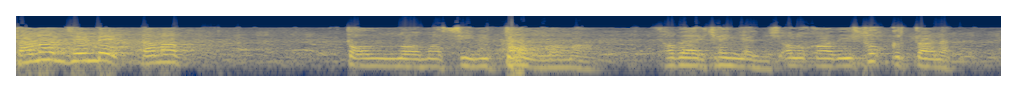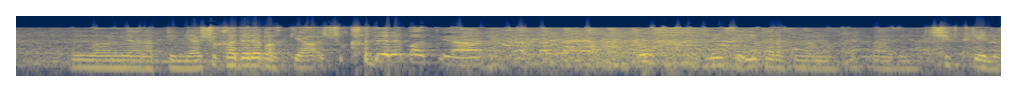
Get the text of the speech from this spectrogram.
Tamam Cem Bey tamam. Dallama seni dallama. Sabah erken gelmiş al o kahveyi sok gırtlağına. Allah'ım ya Rabbim ya şu kadere bak ya şu kadere bak ya. of neyse iyi tarafından bakmak lazım. Çift gelir.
